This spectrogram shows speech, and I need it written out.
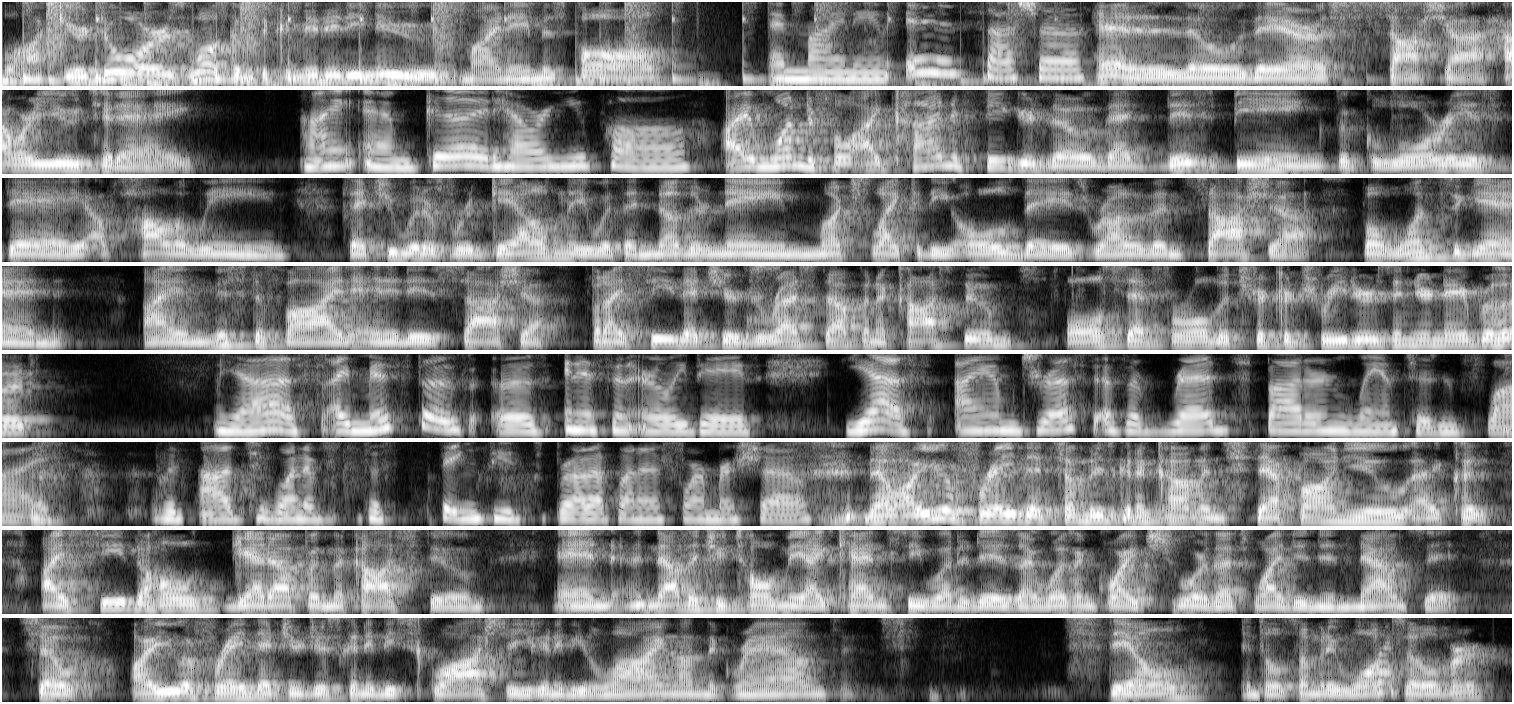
Lock your doors. Welcome to Community News. My name is Paul. And my name is Sasha. Hello there, Sasha. How are you today? I am good. How are you, Paul? I'm wonderful. I kind of figured, though, that this being the glorious day of Halloween, that you would have regaled me with another name, much like the old days, rather than Sasha. But once again, I am mystified, and it is Sasha. But I see that you're dressed up in a costume, all set for all the trick or treaters in your neighborhood. Yes, I miss those those innocent early days. Yes, I am dressed as a red spotted lanternfly, with a nod to one of the things you brought up on a former show. Now, are you afraid that somebody's going to come and step on you? Because I see the whole get up in the costume. And now that you told me I can see what it is, I wasn't quite sure. That's why I didn't announce it. So, are you afraid that you're just going to be squashed? Are you going to be lying on the ground s- still until somebody walks over?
